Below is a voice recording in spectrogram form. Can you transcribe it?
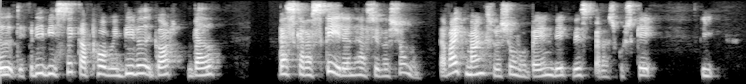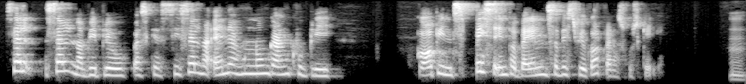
ved det, fordi vi er sikre på, at vi ved godt, hvad, hvad skal der ske i den her situation. Der var ikke mange situationer på banen, vi ikke vidste, hvad der skulle ske i. Selv, selv når vi blev, hvad skal jeg sige, selv når Anja hun nogle gange kunne blive, gå op i en spids ind på banen, så vidste vi jo godt, hvad der skulle ske. Mm.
